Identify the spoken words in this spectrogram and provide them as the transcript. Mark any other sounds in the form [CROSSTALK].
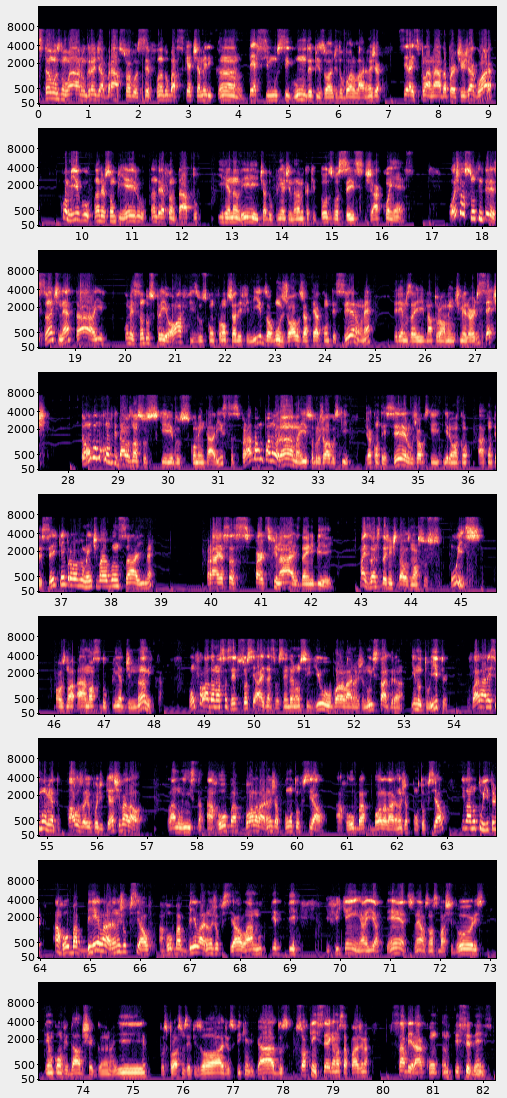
Estamos no ar. Um grande abraço a você, fã do basquete americano. 12 episódio do Bola Laranja será explanado a partir de agora. Comigo, Anderson Pinheiro, André Fantato e Renan Leite, a duplinha dinâmica que todos vocês já conhecem. Hoje é um assunto interessante, né? Tá aí começando os playoffs, os confrontos já definidos, alguns jogos já até aconteceram, né? Teremos aí naturalmente melhor de sete. Então vamos convidar os nossos queridos comentaristas para dar um panorama aí sobre os jogos que já aconteceram, os jogos que irão ac acontecer e quem provavelmente vai avançar aí, né? Para essas partes finais da NBA. Mas antes da gente dar os nossos uis, a nossa duplinha dinâmica, vamos falar das nossas redes sociais, né? Se você ainda não seguiu o Bola Laranja no Instagram e no Twitter, vai lá nesse momento, pausa aí o podcast e vai lá, ó lá no Insta, arroba bolalaranja.oficial, arroba bolalaranja.oficial, e lá no Twitter, arroba belaranjaoficial, arroba belaranjaoficial lá no TT. E fiquem aí atentos, né, aos nossos bastidores, tem um convidado chegando aí para os próximos episódios, fiquem ligados. Só quem segue a nossa página saberá com antecedência.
